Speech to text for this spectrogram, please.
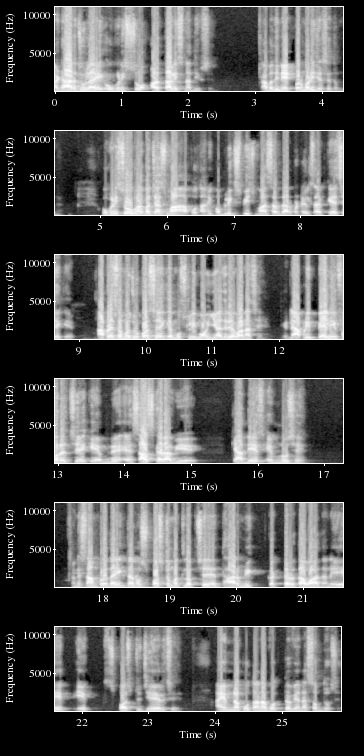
અઢાર જુલાઈ ઓગણીસો અડતાલીસના દિવસે. આ બધી નેટ પર મળી જશે તમને. ઓગણીસો ઓગણપચાસમાં પોતાની પબ્લિક સ્પીચમાં સરદાર પટેલ સાહેબ કહે છે કે, આપણે સમજવું પડશે કે મુસ્લિમો અહીંયા જ રહેવાના છે. એટલે આપણી પહેલી ફરજ છે કે એમને અહેસાસ કરાવીએ કે આ દેશ એમનો છે. અને સાંપ્રદાયિકતાનો સ્પષ્ટ મતલબ છે ધાર્મિક કટ્ટરતાવાદ. અને એ એક સ્પષ્ટ ઝેર છે. આ એમના પોતાના વક્તવ્યના શબ્દો છે.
